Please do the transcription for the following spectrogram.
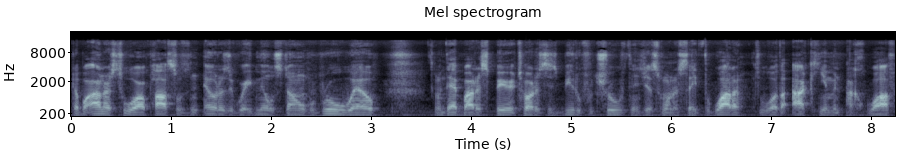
Double honors to our apostles and elders of Great Millstone who rule well, and that by the Spirit taught us this beautiful truth. And just want to say the water to all the Akim and Akhwaf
